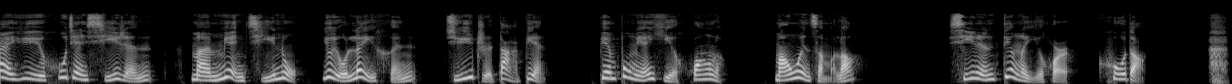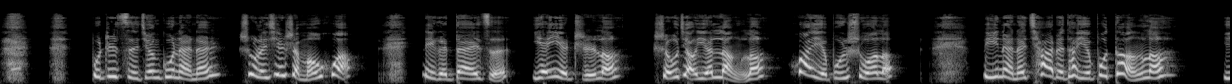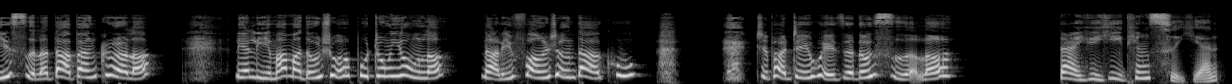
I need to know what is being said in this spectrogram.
黛玉忽见袭人满面急怒，又有泪痕，举止大变，便不免也慌了，忙问怎么了。袭人定了一会儿，哭道：“ 不知紫娟姑奶奶说了些什么话，那个呆子眼也直了，手脚也冷了，话也不说了。李奶奶掐着他也不疼了，已死了大半个了，连李妈妈都说不中用了。”那里放声大哭，只怕这会子都死了。黛玉一听此言，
